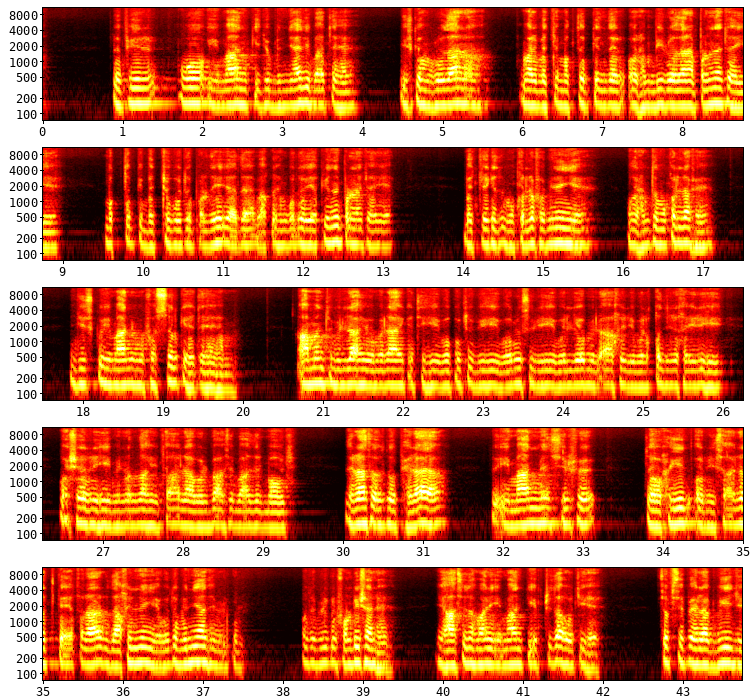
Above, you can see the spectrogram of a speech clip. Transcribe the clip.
तो फिर वो ईमान की जो बुनियादी बातें हैं, जिसको हम रोज़ाना हमारे बच्चे मकतब के अंदर और हम भी रोज़ाना पढ़ना चाहिए। मकतब के बच्चों को तो पढ़ना ही जाता है, बाकी हमको तो यकीन पढ़ना चाहिए। बच्चे के तो मुकल्लफ़ अभी नहीं है और हम तो मुकल्लफ़ हैं, जिसको ईमान मुफसल कहते हैं हम। आमन तो बिल्ला व मलाकती व कुतुबी व रसुली वल्योम आखिर वलक़द्र खैर व शर्र मिन ताला वलबास बादल मौत। ज़रा सा उसको फैलाया तो ईमान में सिर्फ़ तोहद और रिसालत का इकरार दाखिल नहीं है, वो तो बुनियाद है बिल्कुल। वो तो बिल्कुल फाउंडेशन है। यहाँ से तो हमारे ईमान की इब्तदा होती है। सबसे पहला बीज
